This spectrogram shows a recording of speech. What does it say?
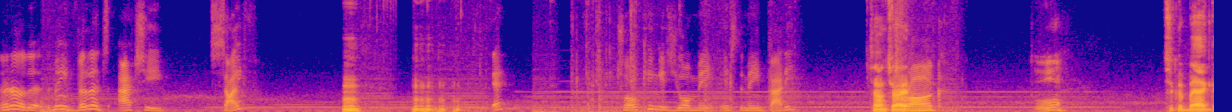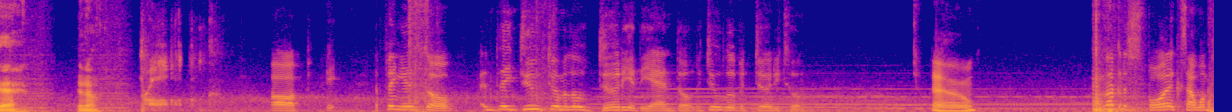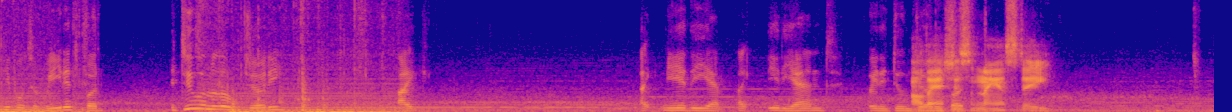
No, no, the, the main villain's actually Scythe. Hmm. Yeah. King is your main is the main baddie. Sounds right. Frog. Cool. He's a good bad guy. You know. Frog. Uh, it, the thing is though, they do do him a little dirty at the end though. They do a little bit dirty to him. Oh. I'm not gonna spoil it because I want people to read it, but they do him a little dirty, like, like near the um, like near the end, where they do him Oh, dirty. that's but just nasty.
